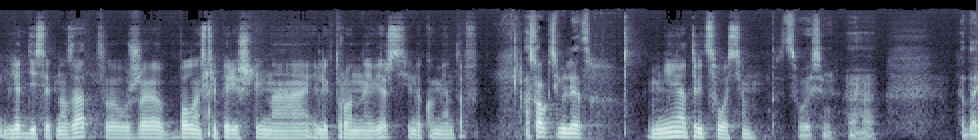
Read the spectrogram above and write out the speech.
лет 10 назад уже полностью перешли на электронные версии документов. А сколько тебе лет? Мне 38. 38, ага. Когда,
